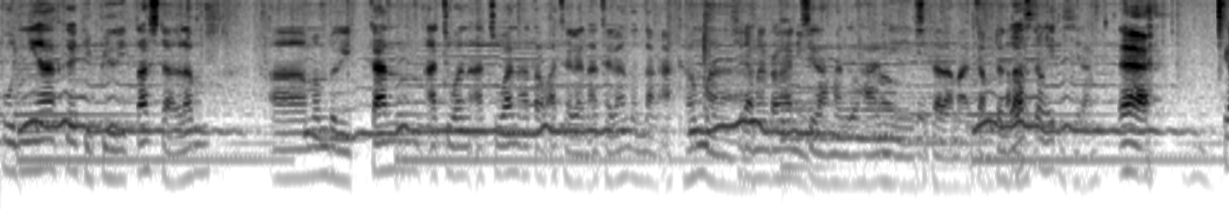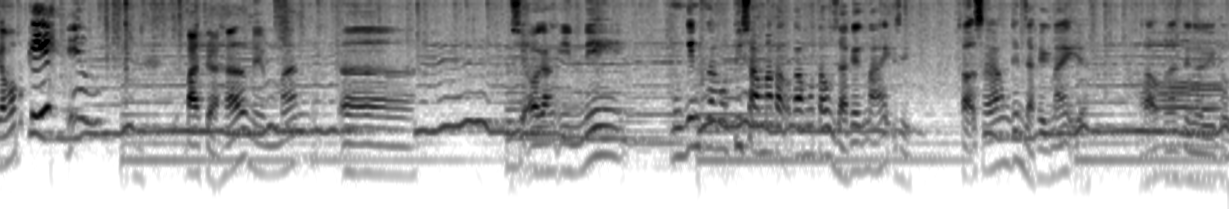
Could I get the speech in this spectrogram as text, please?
punya kredibilitas dalam eh, memberikan acuan-acuan atau ajaran-ajaran tentang agama, siraman rohani. siraman rohani, segala macam. Dan Kelas dong itu siram. eh, siram apa ki? Padahal memang eh, si orang ini mungkin kurang lebih sama kalau kamu tahu Zakir Naik sih. Kalau sekarang mungkin Zakir Naik ya. Kalau pernah dengar itu.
